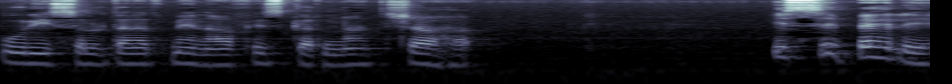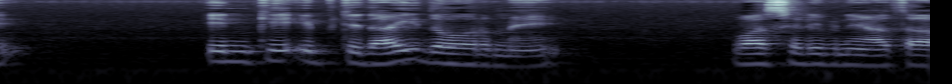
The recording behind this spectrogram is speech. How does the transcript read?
पूरी सल्तनत में नाफिज करना चाहा। इससे पहले इनके इब्तदाई दौर में वासिल इबन आता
